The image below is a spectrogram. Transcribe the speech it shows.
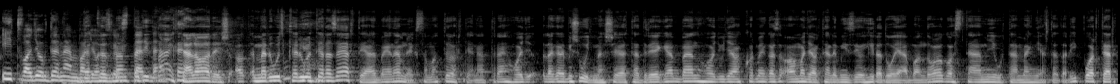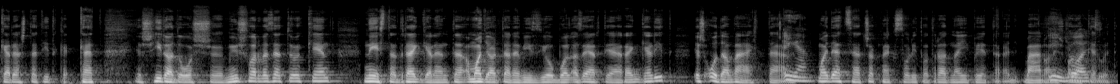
Itt vagyok, de nem De vagyok közben köztetek. pedig vágytál arra is, mert úgy kerültél az RTL-be, én emlékszem a történetre, hogy legalábbis úgy mesélted régebben, hogy ugye akkor még az, a Magyar Televízió híradójában dolgoztál, miután megnyerted a riporter kerestetitket, és híradós műsorvezetőként nézted reggelente a Magyar Televízióból az RTL reggelit, és oda vágytál. Igen. Majd egyszer csak megszólított Radnai Péter egy báron, és Így oda volt. került.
